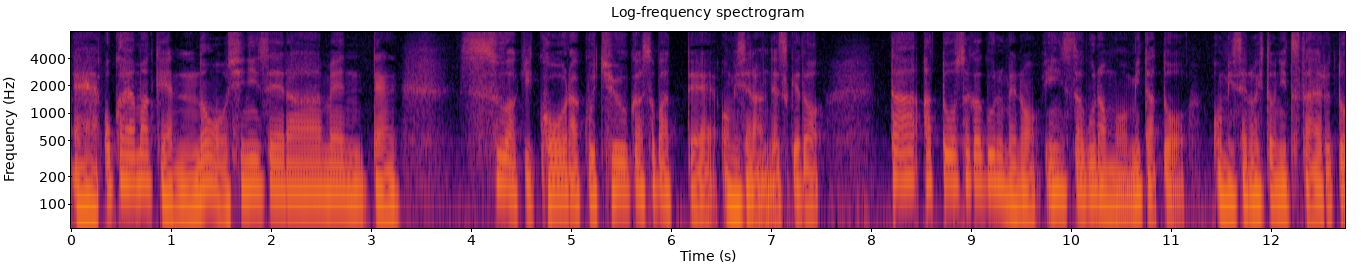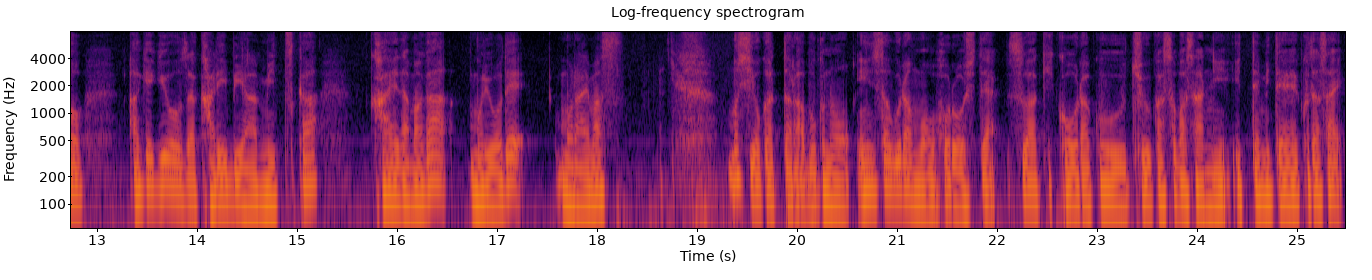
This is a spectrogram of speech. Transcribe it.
えー、岡山県の老舗ラーメン店諏訪木行楽中華そばってお店なんですけどたアット大阪グルメのインスタグラムを見たとお店の人に伝えると揚げ餃子カリビアン3つか替え玉が無料でもらえます。もしよかったら僕のインスタグラムをフォローして、諏訪木行楽中華そばさんに行ってみてください。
